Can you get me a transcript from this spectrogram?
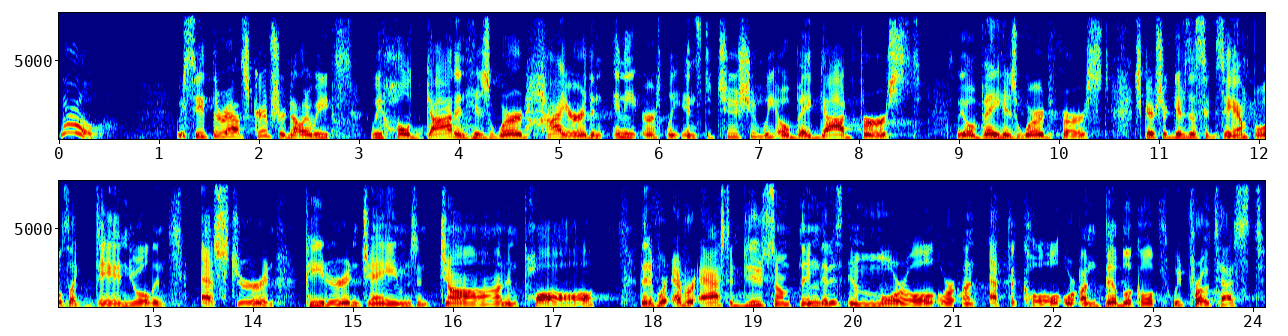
No. We see throughout Scripture. Not only we, we hold God and His Word higher than any earthly institution, we obey God first we obey his word first. Scripture gives us examples like Daniel and Esther and Peter and James and John and Paul that if we're ever asked to do something that is immoral or unethical or unbiblical, we protest,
